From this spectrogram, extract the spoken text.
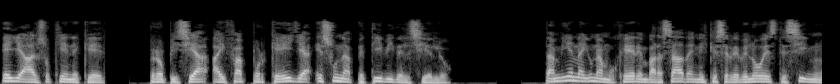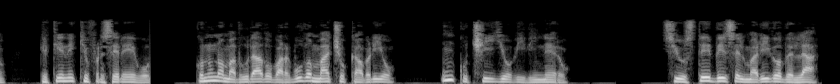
Ella also tiene que propiciar a Ifa porque ella es una petivi del cielo. También hay una mujer embarazada en el que se reveló este signo, que tiene que ofrecer Evo, con un madurado barbudo macho cabrío, un cuchillo y dinero. Si usted es el marido de la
